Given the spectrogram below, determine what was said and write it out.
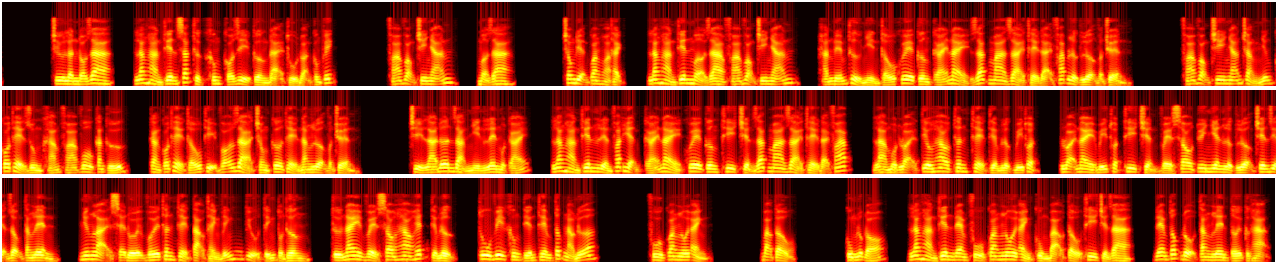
Trừ lần đó ra, lăng hàn thiên xác thực không có gì cường đại thủ đoạn công kích. Phá vọng chi nhãn, mở ra. Trong điện quan hòa thạch, lăng hàn thiên mở ra phá vọng chi nhãn, hắn nếm thử nhìn thấu khuê cương cái này giác ma giải thể đại pháp lực lượng vận chuyển. Phá vọng chi nhãn chẳng những có thể dùng khám phá vô căn cứ, càng có thể thấu thị võ giả trong cơ thể năng lượng vận chuyển. Chỉ là đơn giản nhìn lên một cái lăng hàn thiên liền phát hiện cái này khuê cương thi triển giác ma giải thể đại pháp là một loại tiêu hao thân thể tiềm lực bí thuật. Loại này bí thuật thi triển về sau tuy nhiên lực lượng trên diện rộng tăng lên, nhưng lại sẽ đối với thân thể tạo thành vĩnh cựu tính tổn thương, từ nay về sau hao hết tiềm lực, tu vi không tiến thêm tốc nào nữa. Phù quang lôi ảnh, bạo tẩu. Cùng lúc đó, lăng hàn thiên đem phù quang lôi ảnh cùng bạo tẩu thi triển ra, đem tốc độ tăng lên tới cực hạn.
